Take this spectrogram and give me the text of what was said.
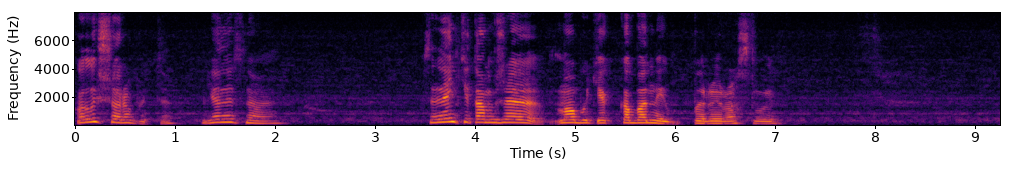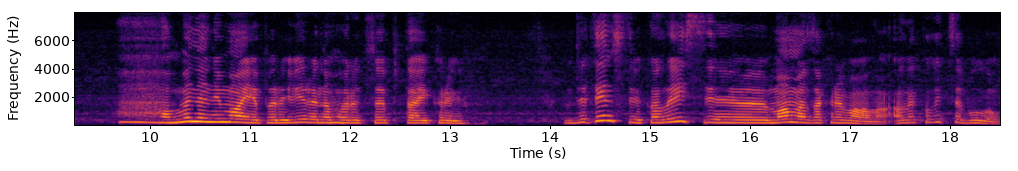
Коли що робити? Я не знаю. Синенькі там вже, мабуть, як кабани переросли. А в мене немає перевіреного рецепта ікри. В дитинстві колись е, мама закривала, але коли це було?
